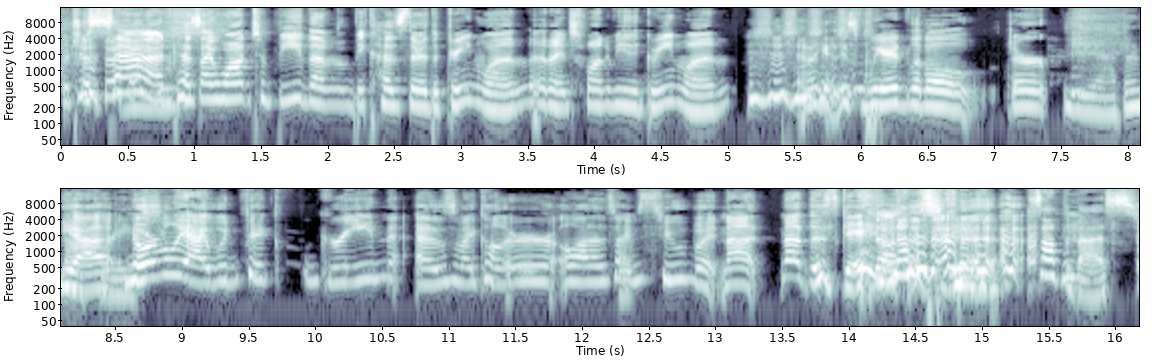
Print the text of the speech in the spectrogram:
Which is sad because I want to be them because they're the green one, and I just want to be the green one. And I get these weird little derp. Yeah, they're not yeah, great. normally I would pick green as my color a lot of the times too, but not not this game. Not Not this game. It's not the best.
